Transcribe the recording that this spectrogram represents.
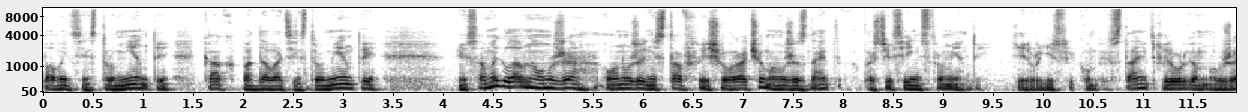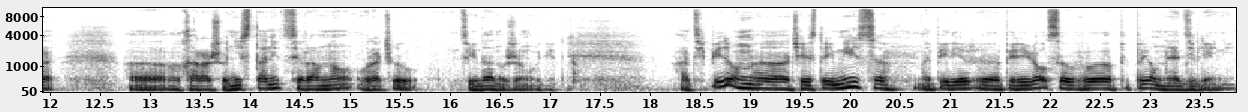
помыть инструменты, как подавать инструменты. И самое главное, он уже, он уже не став еще врачом, он уже знает почти все инструменты. Хирургический комплекс. Станет хирургом уже э, хорошо, не станет, все равно врачу всегда нужен будет. А теперь он э, через три месяца пере, э, перевелся в приемное отделение.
